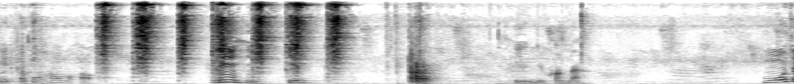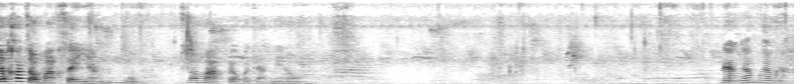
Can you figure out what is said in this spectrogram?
เน็ตกับบ่เข้าบ่เข้านี่กินกินอยู่ข้างหลังหมูจะเข้าเจ้ามักใส่หยังหมูแล้วมักแล้วว่าจากนี้เนาะแนวงามๆนะ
